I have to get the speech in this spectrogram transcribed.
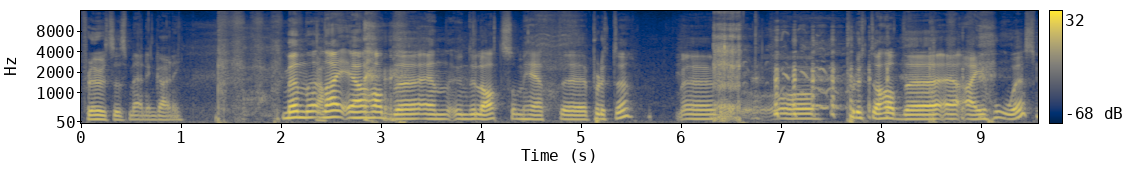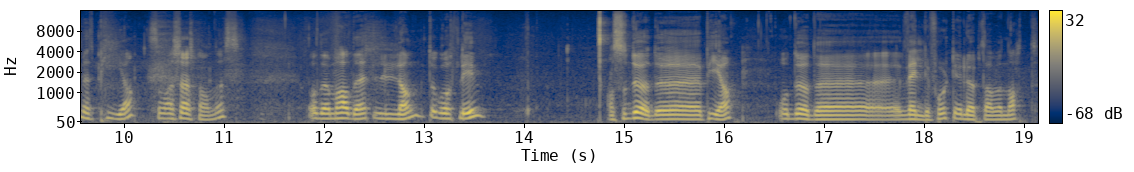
for det høres ut som jeg er en gærning. Men øh, Ja. nei, jeg hadde en undulat som het Plutte. Eh, og Plutte hadde eh, ei hoe som het Pia, som var kjæresten hans. Og de hadde et langt og godt liv. Og så døde Pia. Og døde veldig fort i løpet av en natt.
